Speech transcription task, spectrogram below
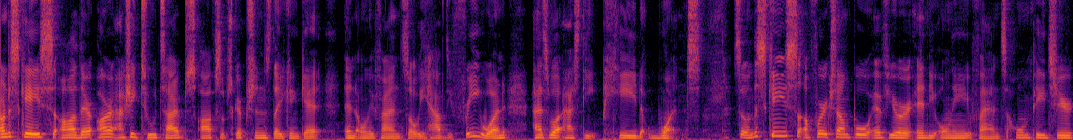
Now in this case, uh, there are actually two types of subscriptions that you can get in OnlyFans. So we have the free one as well as the paid ones. So in this case, uh, for example, if you're in the OnlyFans homepage here,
